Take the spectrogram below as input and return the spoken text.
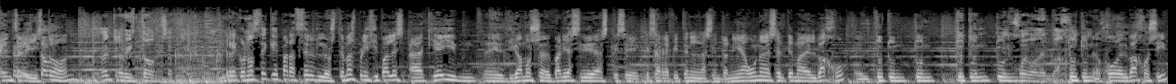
Entrevistón, Entrevistón, reconoce que para hacer los temas principales, aquí hay, eh, digamos, eh, varias ideas que se, que se repiten en la sintonía. Una es el tema del bajo, el tutun, tun, tutun, tun. El juego del bajo. Tutun, el juego del bajo, sí.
